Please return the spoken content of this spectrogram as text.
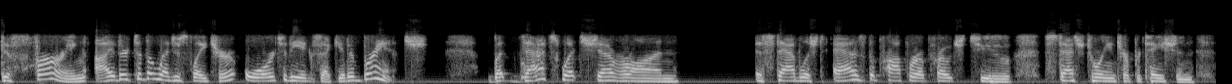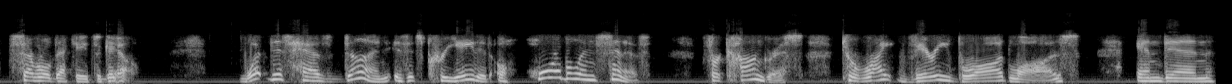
deferring either to the legislature or to the executive branch. But that's what Chevron established as the proper approach to statutory interpretation several decades ago. What this has done is it's created a horrible incentive for Congress to write very broad laws and then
